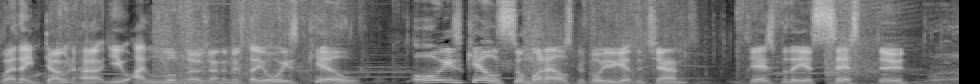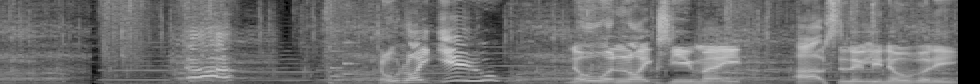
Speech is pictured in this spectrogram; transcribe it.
where they don't hurt you. I love those enemies. They always kill. Always kill someone else before you get the chance. Cheers for the assist, dude. Ah! Don't like you. No one likes you, mate. Absolutely nobody.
